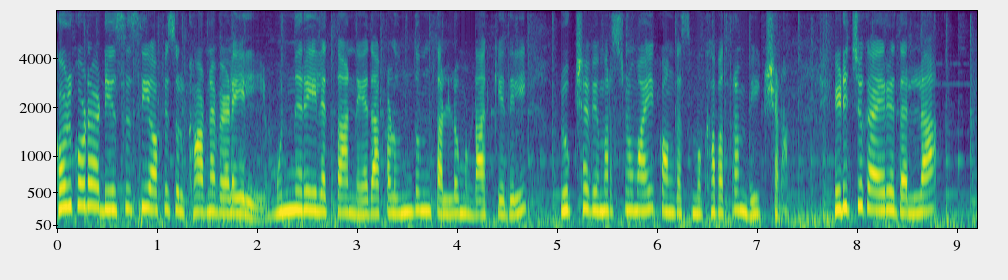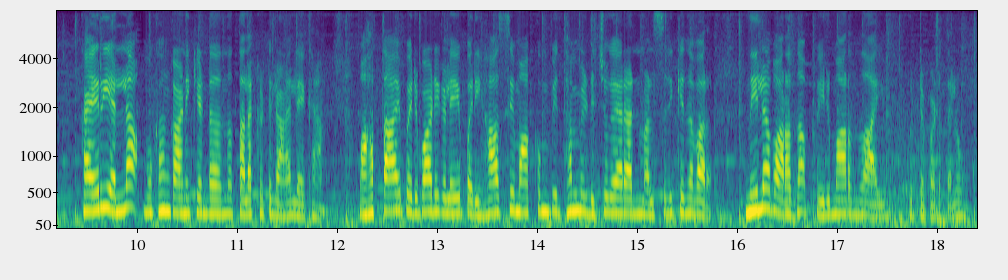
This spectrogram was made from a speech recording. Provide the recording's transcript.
Kozhikode D C C office ഉദ്ഘാടന വേളയിൽ മുൻനിരയിലെത്താൻ നേതാക്കൾ ഉന്തും തള്ളും ഉണ്ടാക്കിയതിൽ രൂക്ഷ വിമർശനവുമായി കോൺഗ്രസ് മുഖപത്രം വീക്ഷണം. ഇടിച്ചു കയറിയതല്ല കയറിയല്ല മുഖം കാണിക്കേണ്ടതെന്ന തലക്കെട്ടിലാണ് ലേഖനം. മഹത്തായ പരിപാടികളെ പരിഹാസ്യമാക്കും വിധം ഇടിച്ചുകയറാൻ മത്സരിക്കുന്നവർ നിലമറന്ന് പെരുമാറുന്നതായും കുറ്റപ്പെടുത്തലുണ്ട്.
